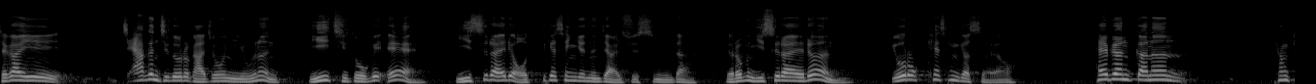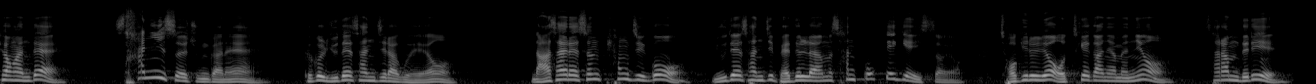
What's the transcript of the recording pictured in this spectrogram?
제가 이 작은 지도를 가져온 이유는 이 지도에 이스라엘이 어떻게 생겼는지 알 수 있습니다. 여러분 이스라엘은 이렇게 생겼어요. 해변가는 평평한데 산이 있어요 중간에. 그걸 유대 산지라고 해요. 나사렛은 평지고 유대 산지 베들레헴은 산 꼭대기에 있어요. 저기를요 어떻게 가냐면요 사람들이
